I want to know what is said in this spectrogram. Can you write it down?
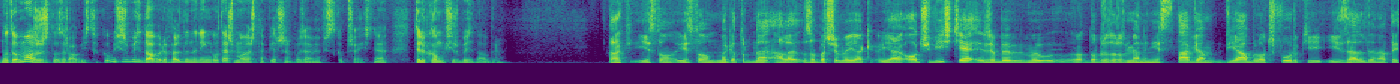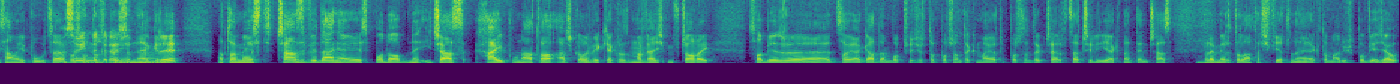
no to możesz to zrobić, tylko musisz być dobry. W Elden Ringu też możesz na pierwszym poziomie wszystko przejść, nie? Tylko musisz być dobry. Tak, jest to, jest to mega trudne, ale zobaczymy jak... Ja oczywiście, żeby był dobrze zrozumiany, nie stawiam Diablo 4 i Zeldy na tej samej półce, No bo są to zupełnie inne gry. Natomiast czas wydania jest podobny i czas hypu na to, aczkolwiek jak rozmawialiśmy wczoraj sobie, że co ja gadam, bo przecież to początek maja, to początek czerwca, czyli jak na ten czas premier to lata świetlne, jak to Mariusz powiedział.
